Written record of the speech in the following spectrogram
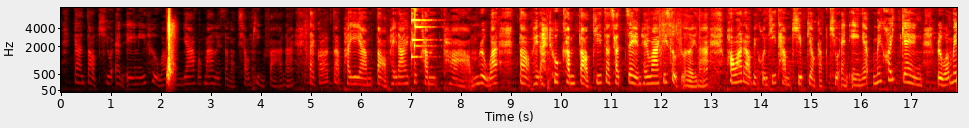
กคนการตอบ Q&A นี้ถือว่ามันยากมาก ๆ เลยสำหรับช่องขิงฟ้านะ แต่ก็จะพยายามตอบให้ได้ทุกคำถามหรือว่าตอบให้ได้ทุกคำตอบที่จะชัดเจนให้มากที่สุดเลยนะ เพราะว่าเราเป็นคนที่ทำคลิปเกี่ยวกับ Q&A เนี่ยไม่ค่อยเก่ง หรือว่าไม่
